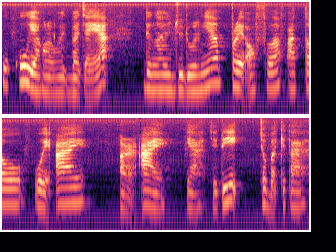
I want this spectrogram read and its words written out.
Kuku ya kalau baca ya dengan judulnya Pray of Love atau W I R I ya. Jadi coba kita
